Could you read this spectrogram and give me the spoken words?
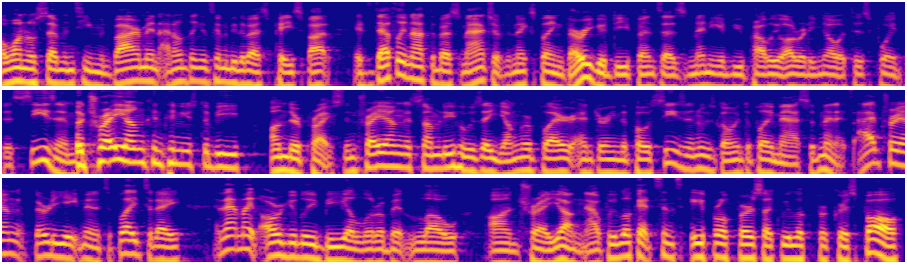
A 107 team environment. I don't think it's going to be the best pace spot. It's definitely not the best matchup. The Knicks playing very good defense, as many of you probably already know at this point this season. But Trae Young continues to be underpriced. And Trae Young is somebody who is a younger player entering the postseason who's going to play massive minutes. I have Trae Young at 38 minutes of play today, and that might arguably be a little bit low on Trae Young. Now, if we look at since April 1st, like we look for Chris Paul,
